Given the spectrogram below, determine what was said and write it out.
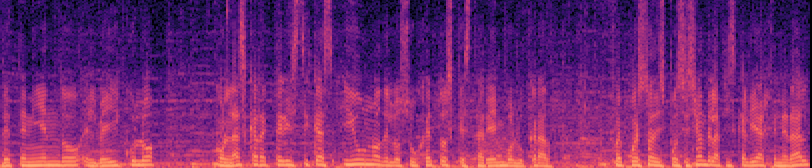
deteniendo el vehículo con las características y uno de los sujetos que estaría involucrado. Fue puesto a disposición de la Fiscalía General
